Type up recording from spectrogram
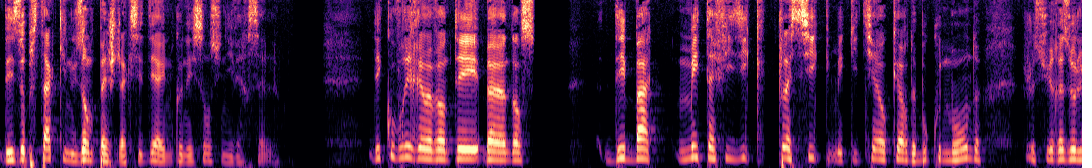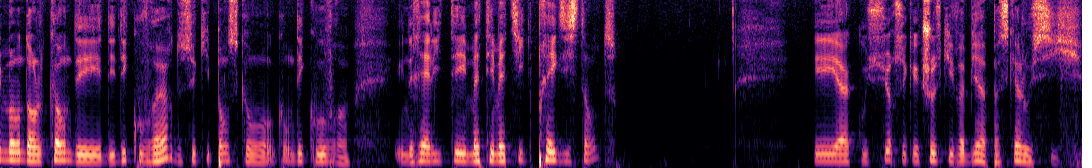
des obstacles qui nous empêchent d'accéder à une connaissance universelle. Découvrir et inventer, ben, dans ce débat métaphysique classique, mais qui tient au cœur de beaucoup de monde. Je suis résolument dans le camp des, découvreurs, de ceux qui pensent qu'on découvre une réalité mathématique préexistante. Et à coup sûr, c'est quelque chose qui va bien à Pascal aussi.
